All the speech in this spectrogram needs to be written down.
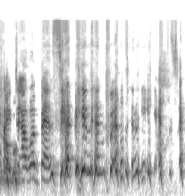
typed out what Ben sent me and then filled in the answers.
